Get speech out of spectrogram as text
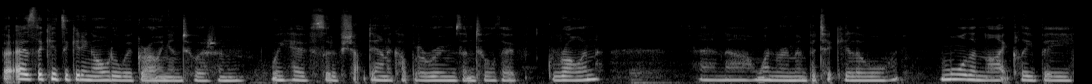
But as the kids are getting older, we're growing into it, and we have sort of shut down a couple of rooms until they've grown. And uh, one room in particular will more than likely be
